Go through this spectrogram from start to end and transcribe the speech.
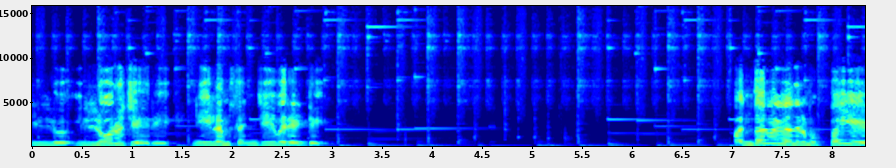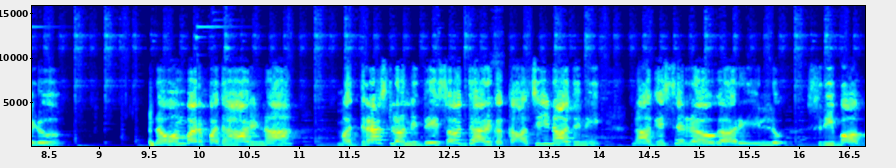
ఇల్లు ఇల్లూరు చేరి నీలం సంజీవరెడ్డి పంతొమ్మిది వందల ముప్పై ఏడు నవంబర్ పదహారున మద్రాసులోని దేశోద్ధారక కాశీనాథుని నాగేశ్వరరావు గారి ఇల్లు శ్రీబాగ్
